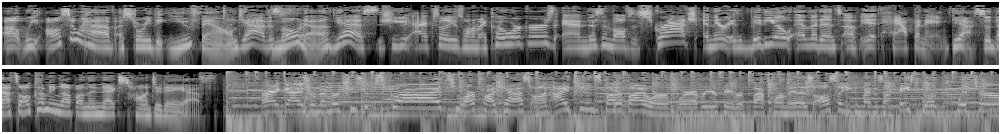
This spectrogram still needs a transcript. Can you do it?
Uh, we also have a story that you found. Yeah, this Mona. Is, yes, she actually is one of my coworkers, and this involves a scratch, and there is video evidence of it happening. Yeah, so that's all coming up on the next Haunted AF. All right, guys, remember to subscribe to our podcast on iTunes, Spotify, or wherever your favorite platform is. Also, you can find us on Facebook, Twitter,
